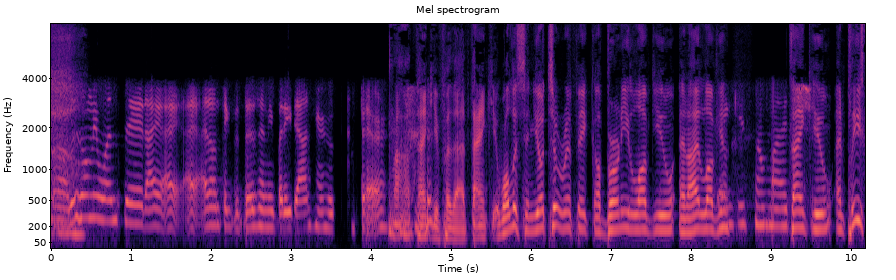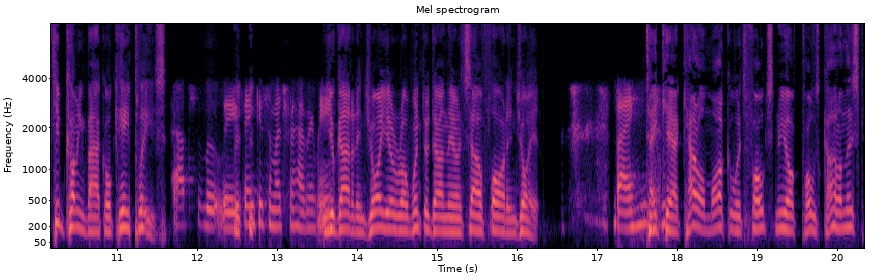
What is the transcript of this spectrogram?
Well, there's only one Sid. I, I I don't think that there's anybody down here who can compare. Ah, thank you for that. Thank you. Well, listen, you're terrific. Uh, Bernie loved you, and I love you. Thank you so much. Thank you, and please keep coming back. Okay, please. Absolutely. Thank you so much for having me. You got it. Enjoy your uh, winter down there in South Florida. Enjoy it. Bye. Take care. Karol Markowicz, folks, New York Post columnist.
